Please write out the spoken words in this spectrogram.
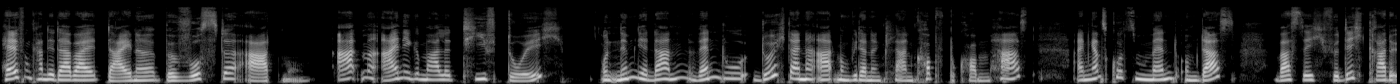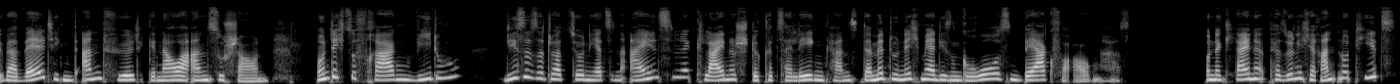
Helfen kann dir dabei deine bewusste Atmung. Atme einige Male tief durch, und nimm dir dann, wenn du durch deine Atmung wieder einen klaren Kopf bekommen hast, einen ganz kurzen Moment, um das, was sich für dich gerade überwältigend anfühlt, genauer anzuschauen und dich zu fragen, wie du diese Situation jetzt in einzelne kleine Stücke zerlegen kannst, damit du nicht mehr diesen großen Berg vor Augen hast. Und eine kleine persönliche Randnotiz,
